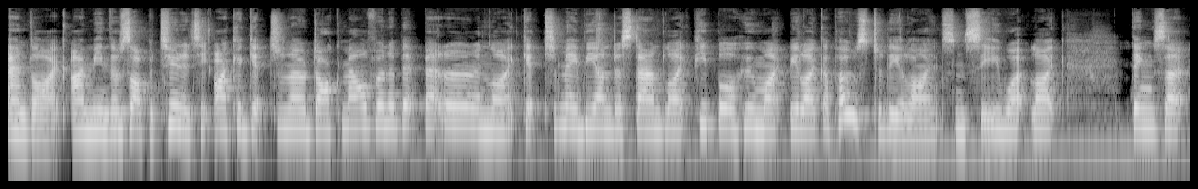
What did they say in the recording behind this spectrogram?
And like, I mean, there's opportunity. I could get to know Doc Malvern a bit better and like get to maybe understand like people who might be like opposed to the alliance and see what like things that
